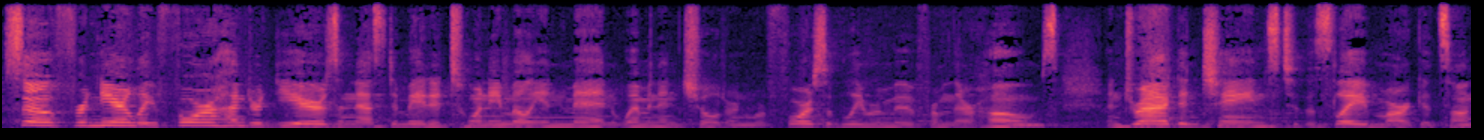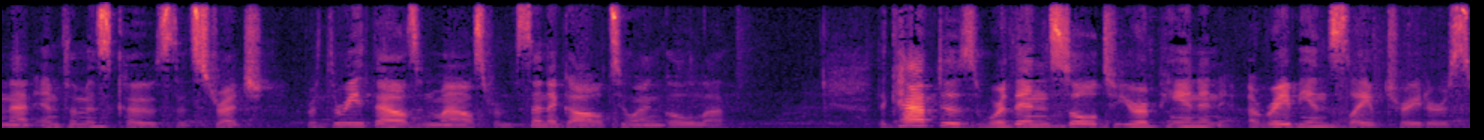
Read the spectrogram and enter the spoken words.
So, for nearly 400 years, an estimated 20 million men, women, and children were forcibly removed from their homes and dragged in chains to the slave markets on that infamous coast that stretched for 3,000 miles from Senegal to Angola. The captives were then sold to European and Arabian slave traders.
